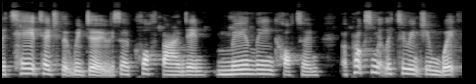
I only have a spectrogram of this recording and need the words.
The taped edge that we do, it's a cloth binding, mainly in cotton approximately two inch in width.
